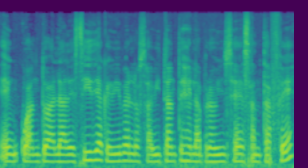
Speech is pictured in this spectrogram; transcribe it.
en cuanto a la desidia que viven los habitantes de la provincia de Santa Fe,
